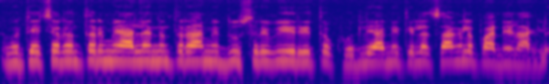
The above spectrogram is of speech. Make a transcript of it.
तर मग त्याच्यानंतर मी आल्यानंतर आम्ही दुसरी विहीर इथं खोदली आणि तिला चांगलं पाणी लागलं.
